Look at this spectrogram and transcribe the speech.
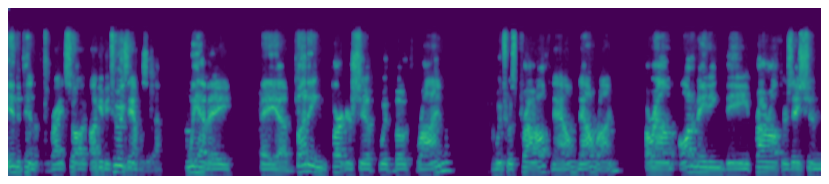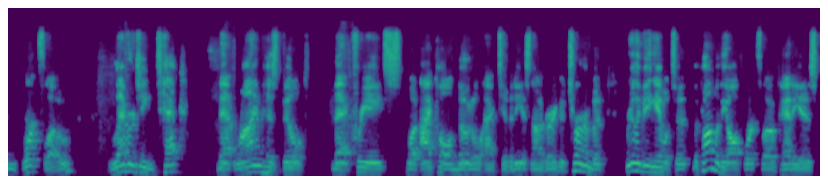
independently, right? So I'll, I'll give you two examples of that. We have a, a, a uh, budding partnership with both Rhyme, which was Prior Auth now, now Rhyme, around automating the prior authorization workflow, leveraging tech that Rhyme has built that creates what I call nodal activity. It's not a very good term, but really being able to, the problem with the auth workflow, Paddy, is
